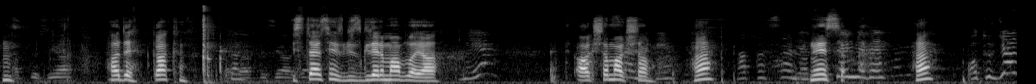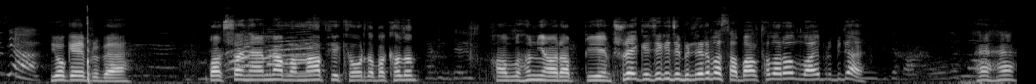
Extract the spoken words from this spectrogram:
Hı. Hadi kalkın. İsterseniz biz gidelim abla ya. Neye? Akşam akşam. Ha? Neyse. Ha? Oturacağız ya. Yok Ebru be. Baksana Nermin ablam ne yapıyor ki orada bakalım. Allah'ım ya Rabbim. Şuraya gece gece birileri basa. Baltalar Allah Ebru bir de. Bir de bak. He he.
